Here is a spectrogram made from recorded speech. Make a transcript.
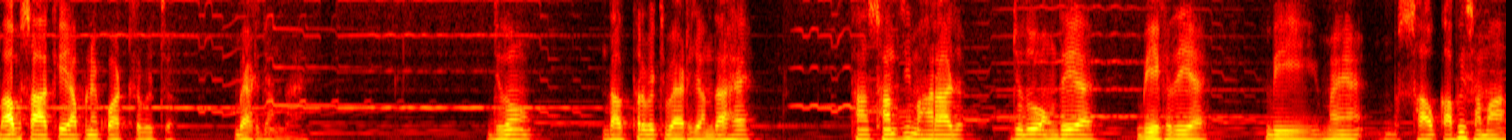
ਵਾਪਸ ਆ ਕੇ ਆਪਣੇ ਕੁਆਟਰ ਵਿੱਚ ਬੈਠ ਜਾਂਦਾ ਹੈ। ਜਦੋਂ ਦਫ਼ਤਰ ਵਿੱਚ ਬੈਠ ਜਾਂਦਾ ਹੈ, ਤਾਂ ਸੰਤ ਜੀ ਮਹਾਰਾਜ ਜਦੋਂ ਆਉਂਦੇ ਆ, ਵੇਖਦੇ ਆ ਵੀ ਮੈਂ ਸਾਹ ਕਾਫੀ ਸਮਾਂ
